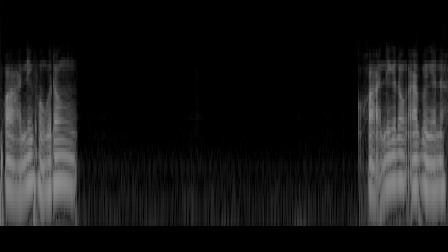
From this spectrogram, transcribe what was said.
ขวานนี่ผมก็ต้อง ขวานนี่ก็ต้องอัพเหมือนกันนะ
